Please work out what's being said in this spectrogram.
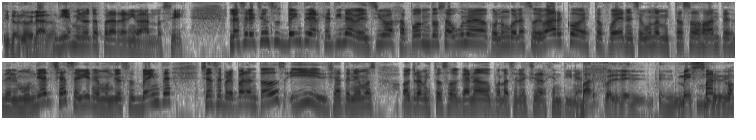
Y lo lograron. 10 minutos para reanimarlo, sí. La selección sub-20 de Argentina venció a Japón 2 a 1 con un golazo de barco. Esto fue en el segundo amistoso antes del Mundial. Ya se viene el Mundial sub-20, ya se preparan todos y ya tenemos otro amistoso ganado por la selección argentina. Barco, el, el, el Messi Barco.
